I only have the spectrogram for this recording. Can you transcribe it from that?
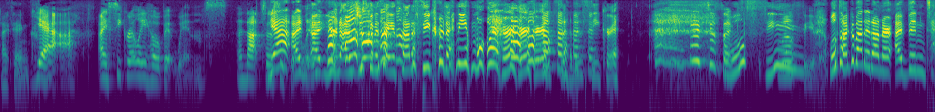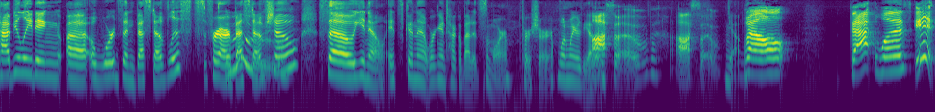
I think. Yeah. I secretly hope it wins. And not so yeah, I. I, you're not, I was just going to say it's not a secret anymore. it's not a secret. it's just a We'll see. we'll see. We'll talk about it on our. I've been tabulating uh, awards and best of lists for our best of show. So you know, it's gonna. We're gonna talk about it some more for sure, one way or the other. Awesome. Awesome. Yeah. Well, that was it.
